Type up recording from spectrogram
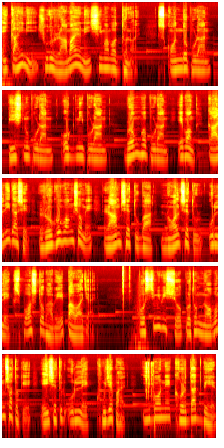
এই কাহিনী শুধু রামায়ণেই সীমাবদ্ধ নয়। স্কন্দ পুরাণ, বিষ্ণু পুরাণ, অগ্নি পুরাণ ব্রহ্মপুরাণ এবং কালিদাসের রঘুবংশমে রাম সেতু বা নল সেতুর উল্লেখ স্পষ্টভাবে পাওয়া যায়। পশ্চিমী বিশ্ব প্রথম নবম শতকে এই সেতুর উল্লেখ খুঁজে পায় ইবনে খোরদাদবেহের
